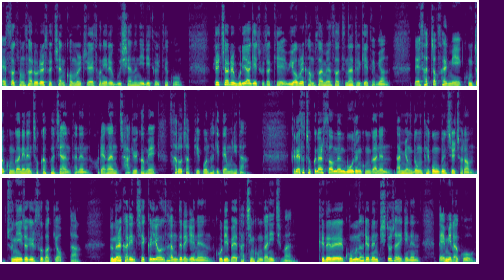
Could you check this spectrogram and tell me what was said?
애써 경사로를 설치한 건물주의 선의를 무시하는 일이 될 테고 휠체어를 무리하게 조작해 위험을 감수하면서 드나들게 되면 내 사적 삶이 공적 공간에는 적합하지 않다는 허량한 자괴감에 사로잡히곤 하기 때문이다. 그래서 접근할 수 없는 모든 공간은 남명동 대공분실처럼 중의적일 수밖에 없다. 눈을 가린 채 끌려온 사람들에게는 고립에 닫힌 공간이지만 그들을 고문하려는 취조자에게는 내밀하고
